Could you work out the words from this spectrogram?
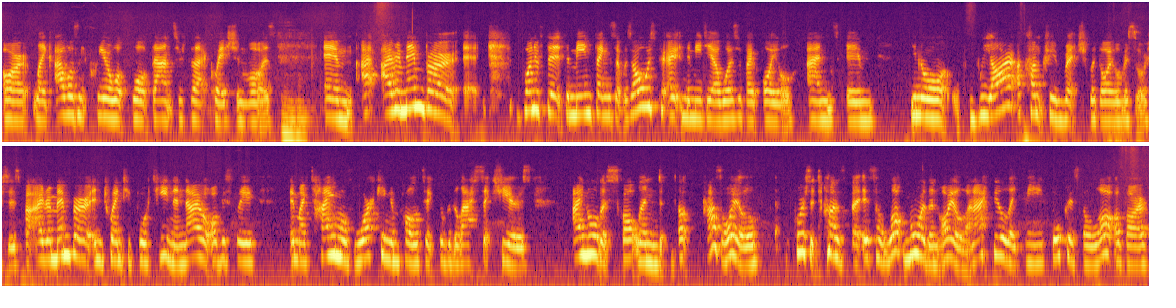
or like, "I wasn't clear what what the answer to that question was." Mm-hmm. Um, I, I remember uh, one of the the main things that was always put out in the media was about oil, and um, you know, we are a country rich with oil resources. But I remember in 2014, and now obviously in my time of working in politics over the last six years, I know that Scotland uh, has oil course it does, but it's a lot more than oil. And I feel like we focused a lot of our,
